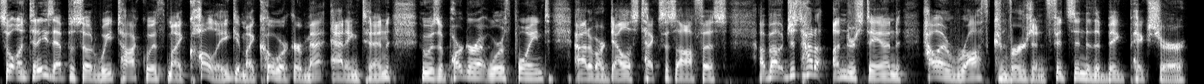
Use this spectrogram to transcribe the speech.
So on today's episode, we talk talk with my colleague and my coworker, Matt Addington, who is a partner at WorthPointe out of our Dallas, Texas office, about just how to understand how a Roth conversion fits into the big picture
